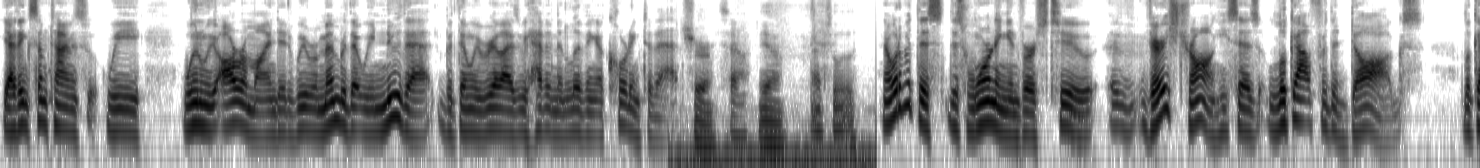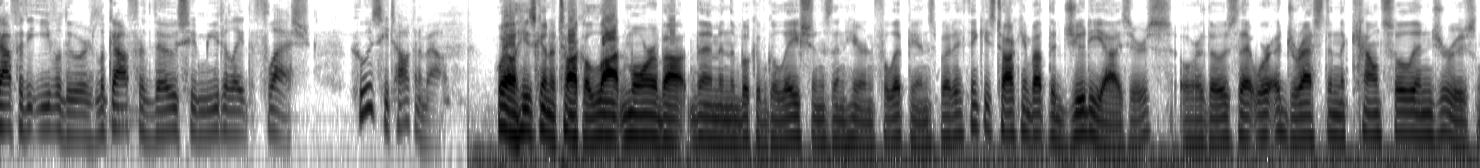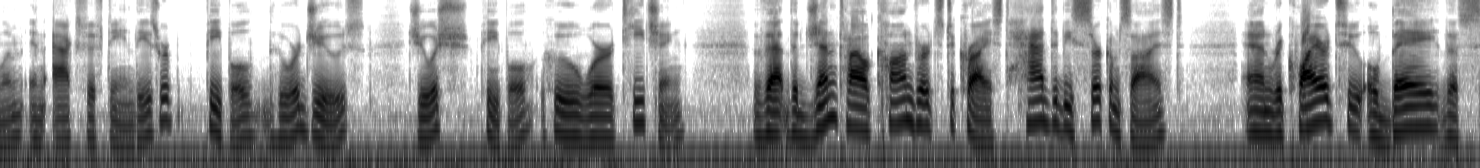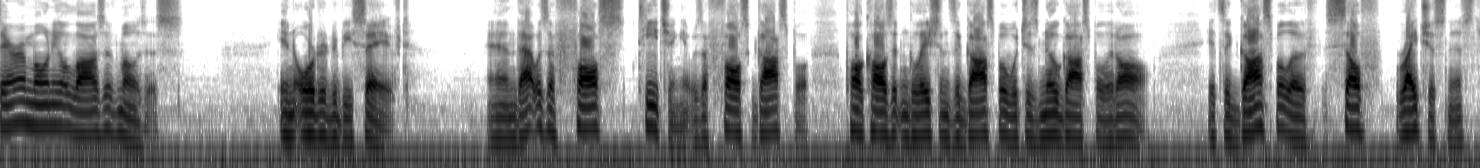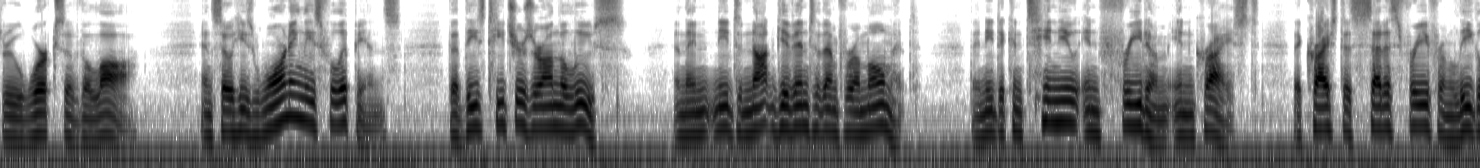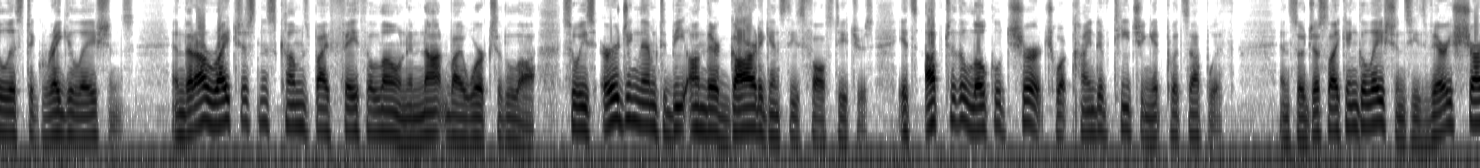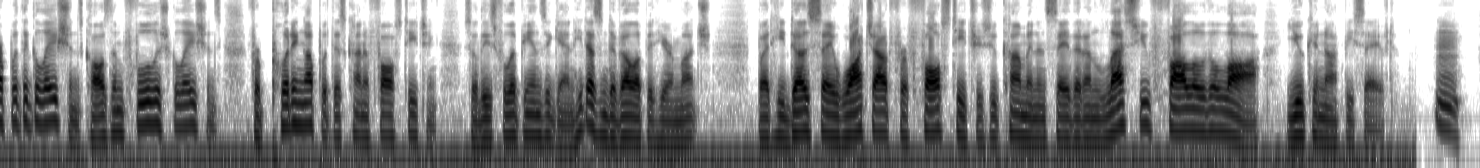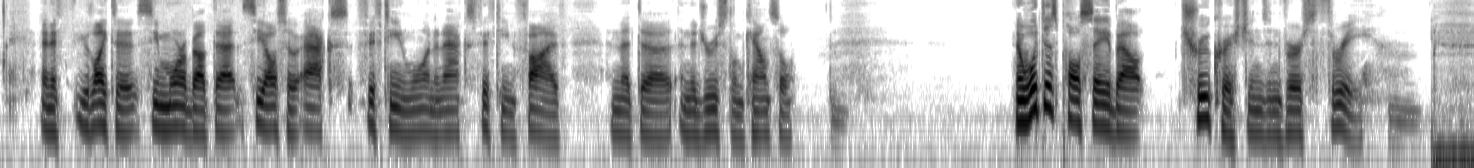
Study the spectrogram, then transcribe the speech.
Yeah, I think sometimes we, when we are reminded, we remember that we knew that, but then we realize we haven't been living according to that. Sure. So, yeah, absolutely. Now, what about this, this warning in verse 2? Uh, very strong. He says, Look out for the dogs, look out for the evildoers, look out for those who mutilate the flesh. Who is he talking about? Well, he's going to talk a lot more about them in the book of Galatians than here in Philippians, but I think he's talking about the Judaizers, or those that were addressed in the council in Jerusalem in Acts 15. These were people who were Jews, Jewish people, who were teaching that the Gentile converts to Christ had to be circumcised and required to obey the ceremonial laws of Moses in order to be saved. And that was a false teaching, it was a false gospel. Paul calls it in Galatians a gospel which is no gospel at all. It's a gospel of self righteousness through works of the law. And so he's warning these Philippians that these teachers are on the loose and they need to not give in to them for a moment. They need to continue in freedom in Christ, that Christ has set us free from legalistic regulations and that our righteousness comes by faith alone and not by works of the law. So he's urging them to be on their guard against these false teachers. It's up to the local church what kind of teaching it puts up with. And so, just like in Galatians, he's very sharp with the Galatians, calls them foolish Galatians for putting up with this kind of false teaching. So, these Philippians, again, he doesn't develop it here much, but he does say, watch out for false teachers who come in and say that unless you follow the law, you cannot be saved. Mm. And if you'd like to see more about that, see also Acts 15.1 and Acts 15.5 and that uh, and the Jerusalem Council. Now, what does Paul say about true Christians in verse 3?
